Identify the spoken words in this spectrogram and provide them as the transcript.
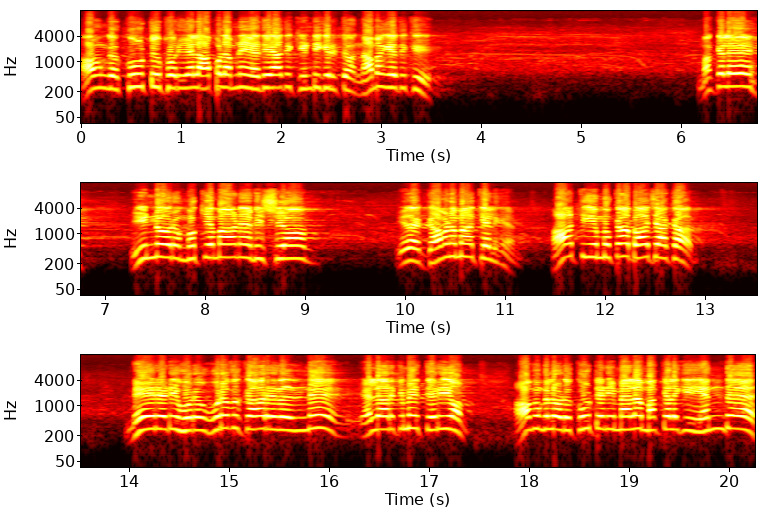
அவங்க கூட்டு பொரியல் அப்பளம்னு எதையாவது கிண்டிக்கிட்டோம் நமக்கு எதுக்கு? மக்களே இன்னொரு முக்கியமான விஷயம். இத கவனமா கேளுங்க. அதிமுக பாஜக. நேரடி ஒரு உறவுக்காரர்கள்னு எல்லாருக்குமே தெரியும். அவங்களோட கூட்டணி மேல மக்களுக்கு எந்த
